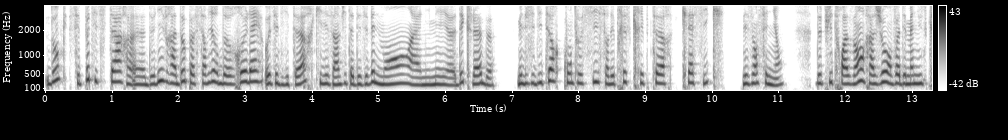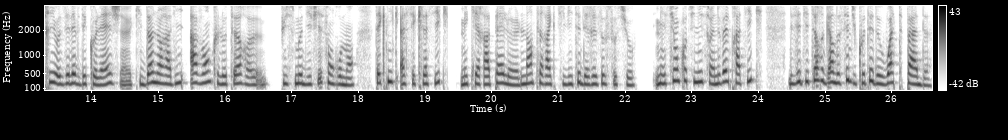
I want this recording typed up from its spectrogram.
Donc, ces petites stars euh, de livres ados peuvent servir de relais aux éditeurs qui les invitent à des événements, à animer euh, des clubs. Mais les éditeurs comptent aussi sur des prescripteurs classiques, les enseignants. Depuis trois ans, Rajo envoie des manuscrits aux élèves des collèges qui donnent leur avis avant que l'auteur puisse modifier son roman. Technique assez classique, mais qui rappelle l'interactivité des réseaux sociaux. Mais si on continue sur les nouvelles pratiques, les éditeurs regardent aussi du côté de Wattpad.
